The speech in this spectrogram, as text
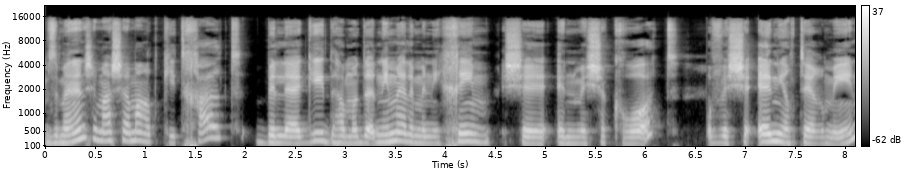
זה מעניין שמה שאמרת, כי התחלת בלהגיד המדענים האלה מניחים שהן משקרות, ושאין יותר מין.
